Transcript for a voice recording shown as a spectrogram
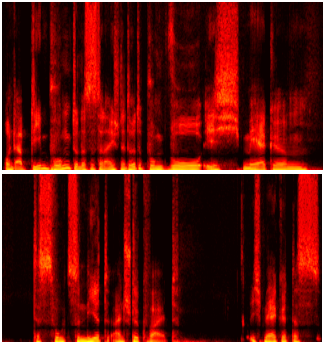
Und ab dem Punkt, und das ist dann eigentlich der dritte Punkt, wo ich merke, das funktioniert ein Stück weit. Ich merke, das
